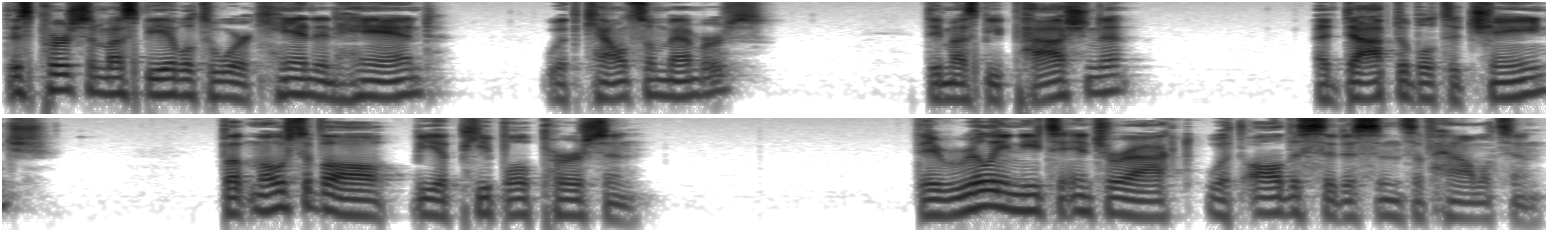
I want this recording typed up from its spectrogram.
This person must be able to work hand in hand with council members. They must be passionate, adaptable to change, but most of all, be a people person. They really need to interact with all the citizens of Hamilton.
